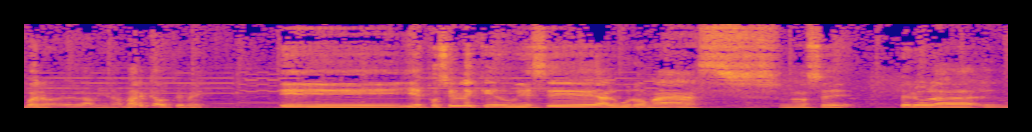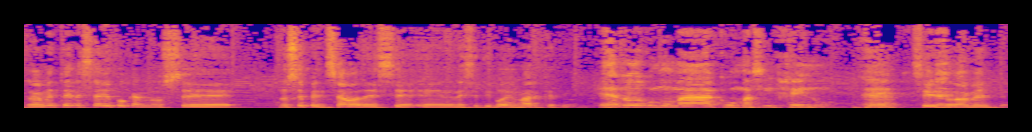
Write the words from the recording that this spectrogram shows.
bueno, la misma marca, Ultimate. Y, y es posible que hubiese alguno más, no sé, pero la, realmente en esa época no se, no se pensaba de ese, en ese tipo de marketing. Era todo como más, como más ingenuo. ¿eh? Sí, Eh, totalmente.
